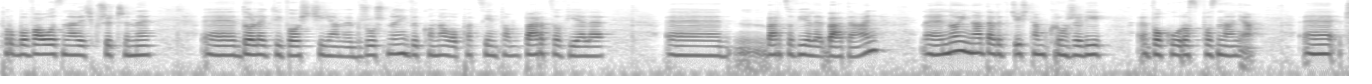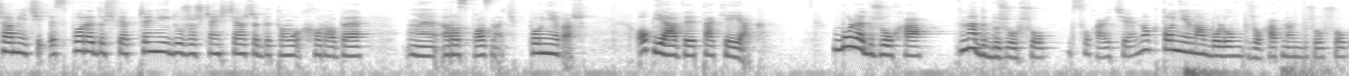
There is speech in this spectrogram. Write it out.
próbowało znaleźć przyczyny dolegliwości jamy brzusznej, wykonało pacjentom bardzo wiele, e, bardzo wiele badań, e, no i nadal gdzieś tam krążyli wokół rozpoznania. E, Trzeba mieć spore doświadczenie i dużo szczęścia, żeby tą chorobę e, rozpoznać, ponieważ objawy takie jak bóle brzucha w nadbrzuszu, słuchajcie, no kto nie ma bólów brzucha w nadbrzuszu?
